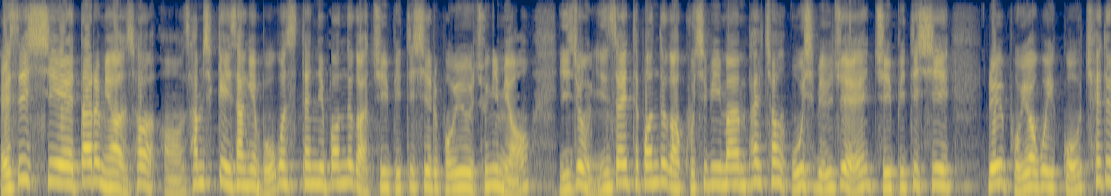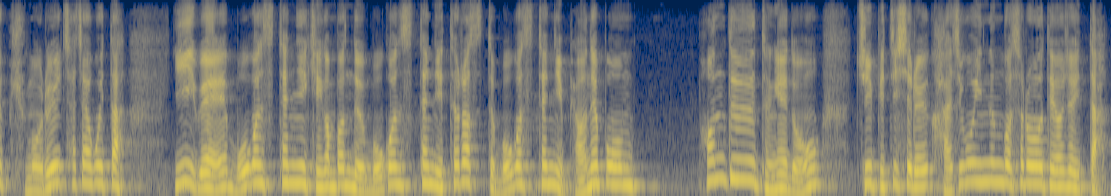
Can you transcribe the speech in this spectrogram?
SEC에 따르면 30개 어, 이상의 모건 스탠리 펀드가 GBTC를 보유 중이며 이 중 인사이트 펀드가 92만 8,051주의 GBTC를 보유하고 있고 최대 규모를 차지하고 있다. 이 외에 모건 스탠리 기관 펀드, 모건 스탠리 트러스트, 모건 스탠리 변해보험 펀드 등에도 GBTC를 가지고 있는 것으로 되어져 있다.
